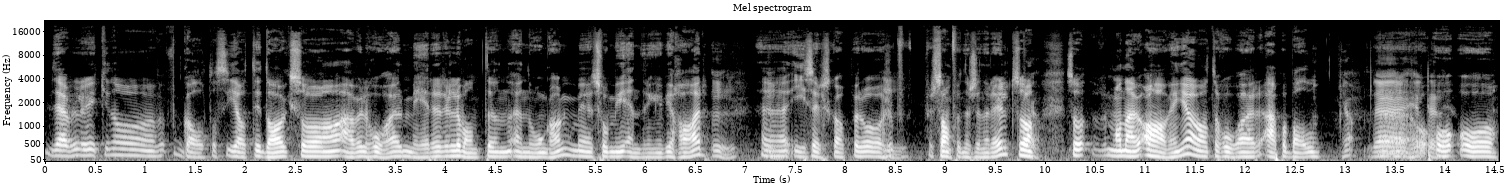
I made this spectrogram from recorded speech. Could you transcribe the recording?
det er vel ikke noe galt å si at i dag så er vel HR mer relevant enn en noen gang, med så mye endringer vi har Mm. eh, i selskaper og Mm. samfunnet generelt. Så, Ja. så man er jo avhengig av at HR er på ballen Ja, det er jeg eh, og, og, og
